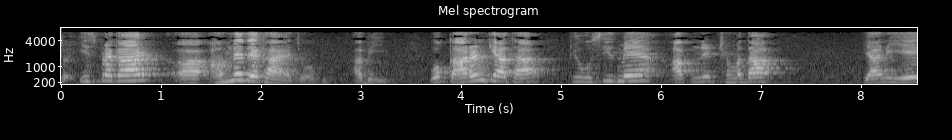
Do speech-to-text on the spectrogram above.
तो इस प्रकार आ, हमने देखा है जो भी अभी वो कारण क्या था कि उसी में अपने क्षमता यानी ये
